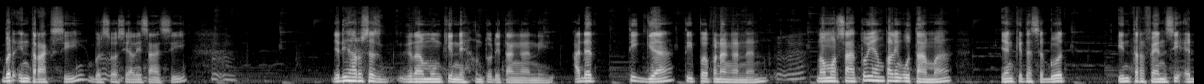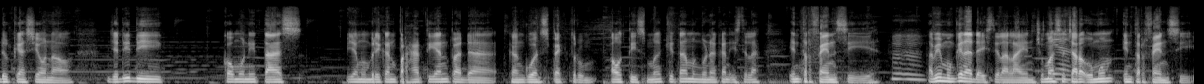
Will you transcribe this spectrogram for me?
berinteraksi, bersosialisasi. Mm-mm. Jadi harus segera mungkin ya untuk ditangani. Ada tiga tipe penanganan. Nomor satu yang paling utama yang kita sebut intervensi edukasional. Jadi di komunitas yang memberikan perhatian pada gangguan spektrum autisme kita menggunakan istilah intervensi ya. Mm-mm. Tapi mungkin ada istilah lain. Cuma Iya. secara umum intervensi.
